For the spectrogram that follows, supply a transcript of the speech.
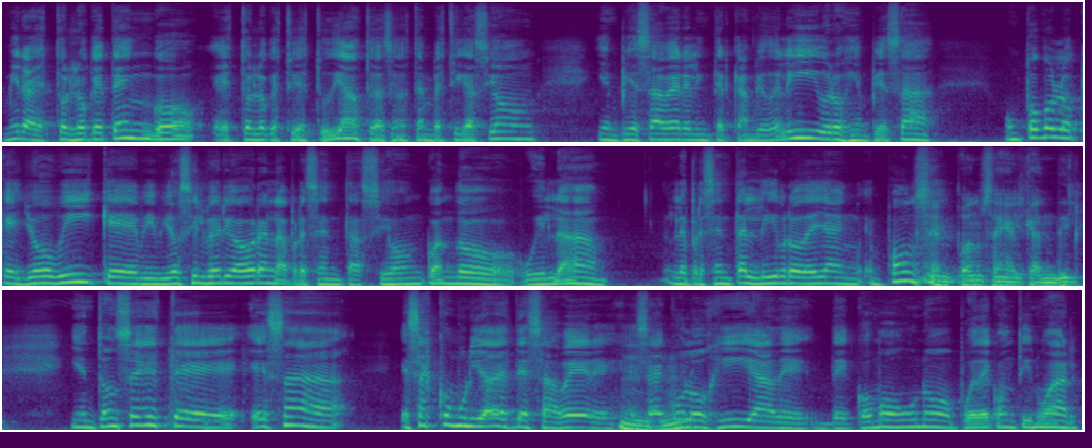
mira, esto es lo que tengo, esto es lo que estoy estudiando, estoy haciendo esta investigación, y empieza a ver el intercambio de libros y empieza un poco lo que yo vi que vivió Silverio ahora en la presentación cuando Willa le presenta el libro de ella en, en Ponce. En Ponce, en el Candil. Y entonces este, esa, esas comunidades de saberes, esa ecología de, cómo uno puede continuar,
